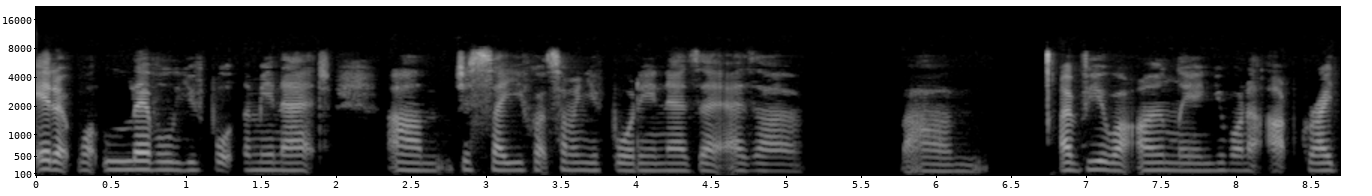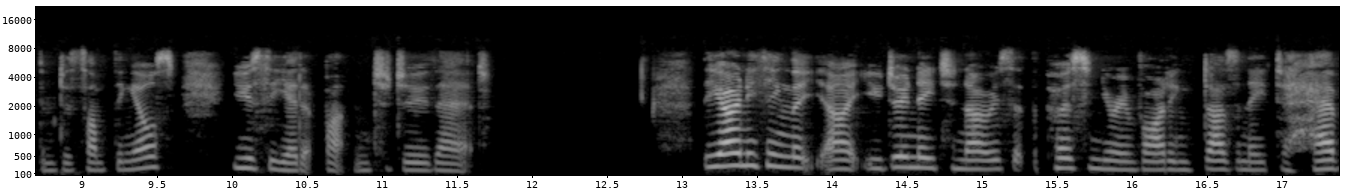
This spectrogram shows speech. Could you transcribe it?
edit what level you've brought them in at. Um, just say you've got someone you've brought in as a as a um, a viewer only and you want to upgrade them to something else, use the edit button to do that. The only thing that uh, you do need to know is that the person you're inviting does need to have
